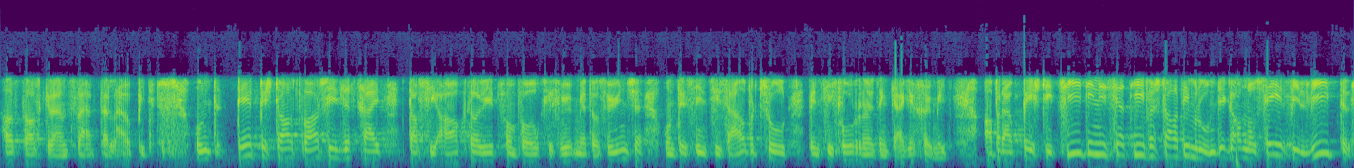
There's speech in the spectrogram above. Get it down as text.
als das Grenzwert erlaubt. Und dort besteht die Wahrscheinlichkeit, dass sie angenommen wird vom Volk. Ich würde mir das wünschen und dann sind sie selber die schuld, wenn sie vorher nicht entgegenkommen. Aber auch die Pestizidinitiative steht im Raum. Die gehen noch sehr viel weiter.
